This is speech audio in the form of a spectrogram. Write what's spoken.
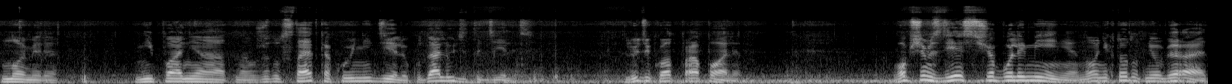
в номере. Непонятно. Уже тут стоят какую неделю. Куда люди-то делись? Люди куда-то пропали. В общем, здесь еще более-менее, но никто тут не убирает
